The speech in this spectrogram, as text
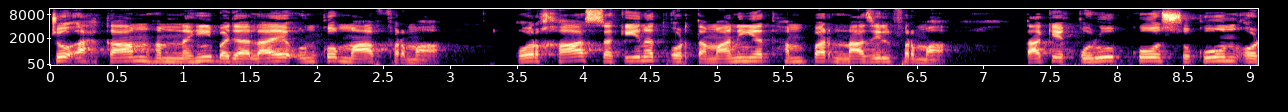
جو احکام ہم نہیں بجا لائے ان کو معاف فرما، اور خاص سکینت اور تمانیت ہم پر نازل فرما، تاکہ قلوب کو سکون اور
